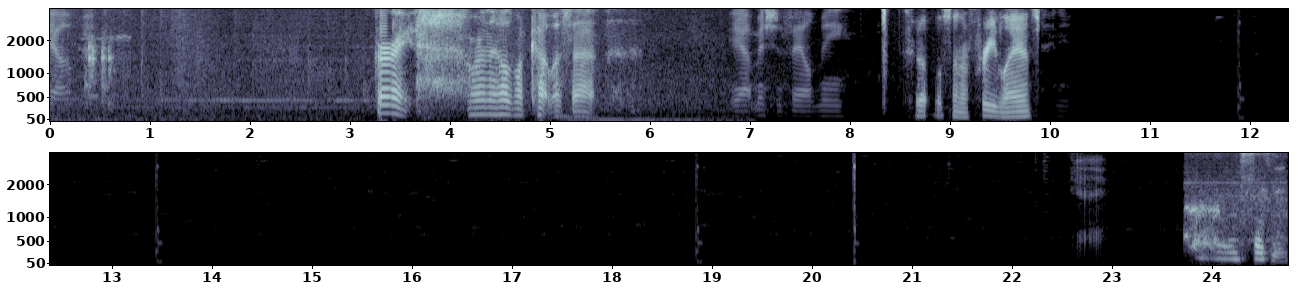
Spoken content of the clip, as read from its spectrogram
yeah. Great. Where in the hell's my cutlass at? Yeah, mission failed me. Cutlass and a freelance. Sickening.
